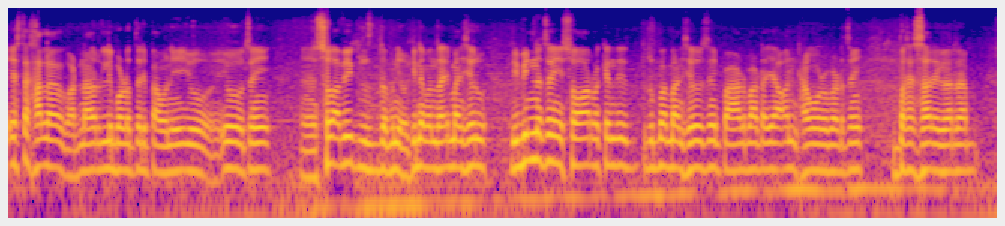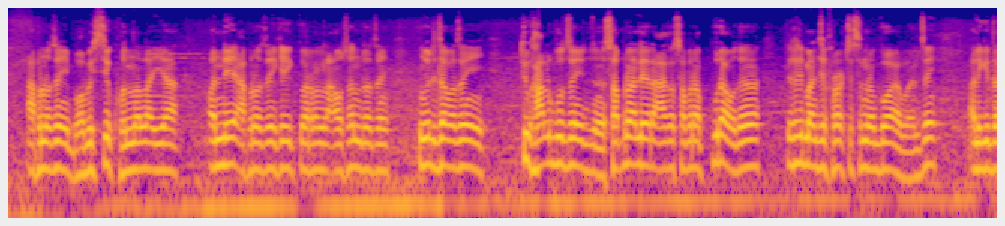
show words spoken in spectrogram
यस्ता खालका घटनाहरूले बढोत्तरी पाउने यो यो चाहिँ स्वाभाविक रूपमा पनि हो। किन भन्दाखेरि मान्छेहरू विभिन्न चाहिँ सहरमा केन्द्रित रूपमा मान्छेहरू चाहिँ पाहाडबाट या अन्य ठाउँहरूबाट चाहिँ बसाइसरे गरेर आफ्नो चाहिँ भविष्य खोज्नलाई या अन्य आफ्नो चाहिँ केही गर्नलाई आउँछन् र चाहिँ उनीहरूले जब चाहिँ त्यो खालको चाहिँ सपना लिएर आएको सपना पुरा हुँदैन। त्यसपछि मान्छे फ्रस्ट्रेसनमा गयो भने चाहिँ अलिकति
